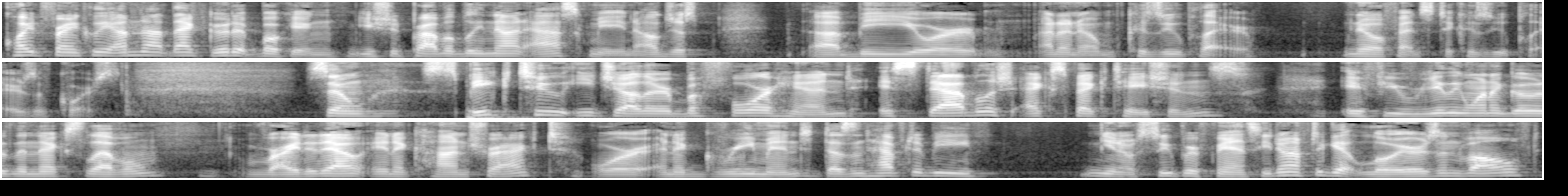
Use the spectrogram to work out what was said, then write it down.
quite frankly, I'm not that good at booking. You should probably not ask me, and I'll just uh, be your, I don't know, kazoo player. No offense to kazoo players, of course. So speak to each other beforehand, establish expectations. If you really want to go to the next level, write it out in a contract or an agreement. It doesn't have to be, you know, super fancy. You don't have to get lawyers involved,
